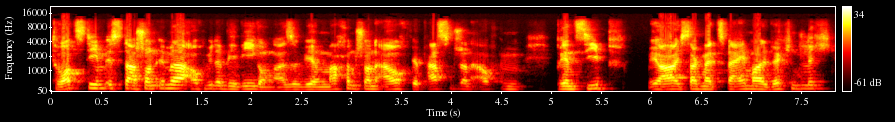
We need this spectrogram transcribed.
Trotzdem ist da schon immer auch wieder Bewegung. Also wir machen schon auch, wir passen schon auch im Prinzip, ja, ich sage mal zweimal wöchentlich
